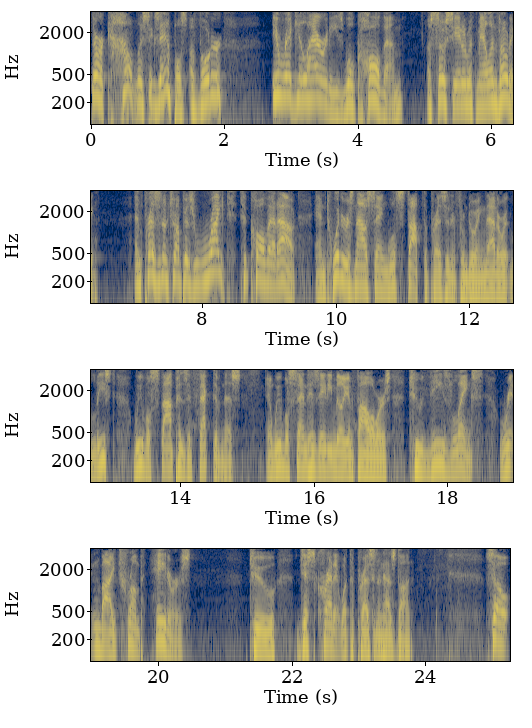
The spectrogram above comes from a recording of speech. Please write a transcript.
There are countless examples of voter irregularities, we'll call them, associated with mail in voting. And President Trump is right to call that out. And Twitter is now saying we'll stop the president from doing that, or at least we will stop his effectiveness and we will send his 80 million followers to these links written by Trump haters to discredit what the president has done. So,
